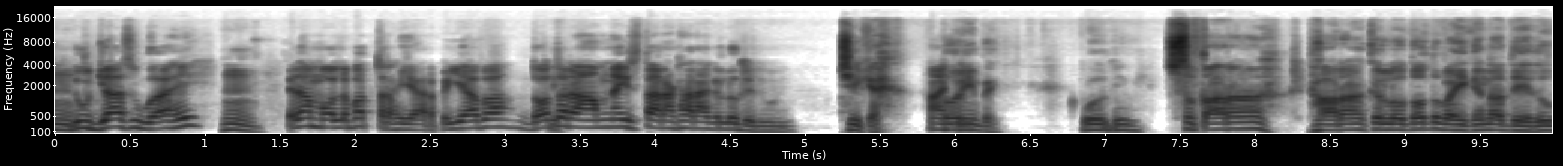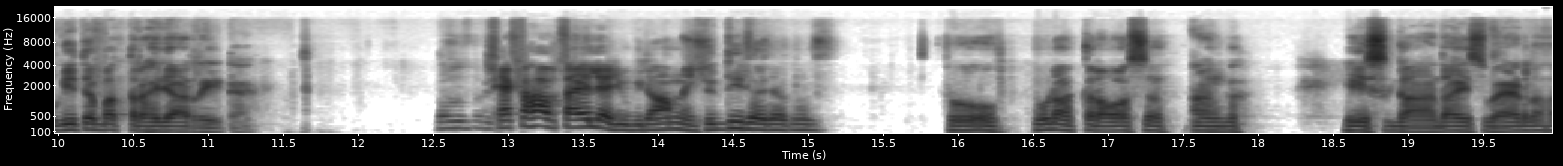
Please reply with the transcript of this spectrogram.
ਹੂੰ। ਦੂਜਾ ਸੂਆ ਇਹ। ਹੂੰ। ਇਹਦਾ ਮੁੱਲ 72000 ਰੁਪਇਆ ਵਾ। ਦੁੱਧ ਆਰਾਮ ਨਾਲ ਹੀ 17 18 ਕਿਲੋ ਦੇ ਦੂਗੀ। ਠੀਕ ਹੈ। ਤੋਰੀ ਬਾਈ। ਬੋਲਦੀ 17 18 ਕਿਲੋ ਦੁੱਧ ਬਾਈ ਕਹਿੰਦਾ ਦੇ ਦੂਗੀ ਤੇ 72000 ਰੇਟ ਹੈ। ਇੱਕ ਹਫਤਾ ਇਹ ਲੈ ਜੂਗੀ ਆਰਾਮ ਨਾਲ ਹੀ। ਸਿੱਧੀ ਲੈ ਜਾ ਤੂੰ ਸੋ ਥੋੜਾ ਕ੍ਰਾਸ ਅੰਗ ਇਸ ਗਾਂ ਦਾ, ਇਸ ਵੈੜ ਦਾ।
